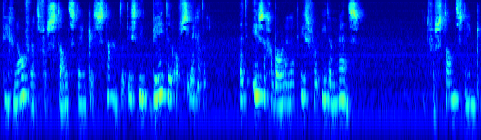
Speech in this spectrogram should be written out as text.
tegenover het verstandsdenken staat. Het is niet beter of slechter. Het is er gewoon en het is voor ieder mens. Het verstandsdenken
